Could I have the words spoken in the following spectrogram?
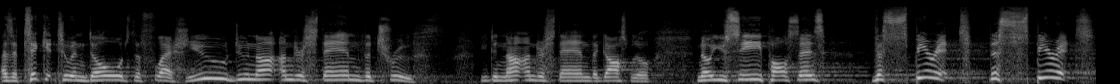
as a ticket to indulge the flesh, you do not understand the truth. You do not understand the gospel. No, you see, Paul says, the Spirit, the Spirit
